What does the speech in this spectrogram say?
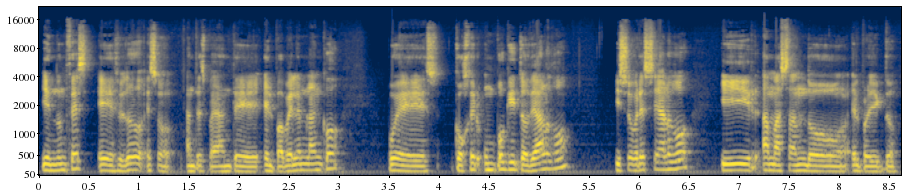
Y entonces, eh, sobre todo eso, antes ante el papel en blanco, pues coger un poquito de algo y sobre ese algo ir amasando el proyecto.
